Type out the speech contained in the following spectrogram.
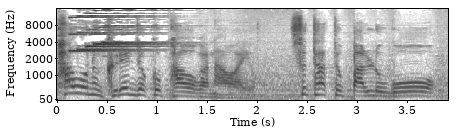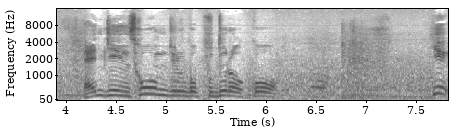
파워는 그랜저급 파워가 나와요. 스타트 빠르고 엔진 소음 줄고 부드럽고 이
